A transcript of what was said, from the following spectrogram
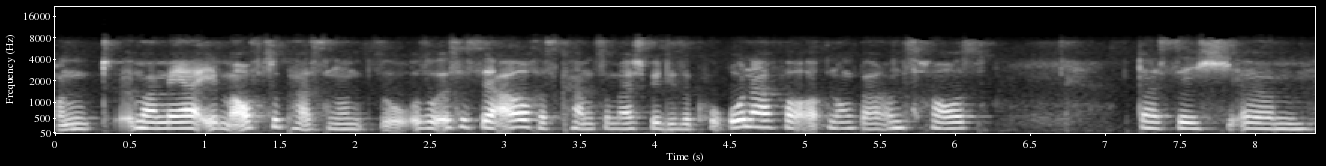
und immer mehr eben aufzupassen. Und so, so ist es ja auch. Es kam zum Beispiel diese Corona-Verordnung bei uns raus, dass sich ähm,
